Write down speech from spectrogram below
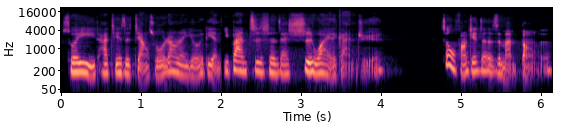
所以他接着讲说，让人有一点一半置身在室外的感觉。这种房间真的是蛮棒的。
